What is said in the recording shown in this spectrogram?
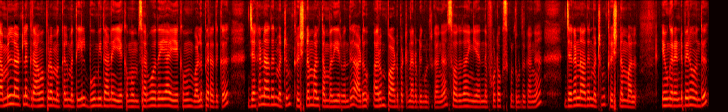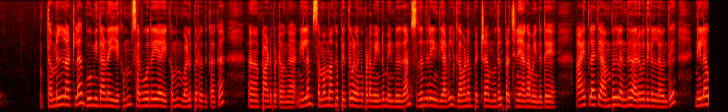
தமிழ்நாட்டில் கிராமப்புற மக்கள் மத்தியில் பூமிதான இயக்கமும் சர்வோதயா இயக்கமும் வலுப்பெறதுக்கு ஜெகநாதன் மற்றும் கிருஷ்ணம்மாள் தம்பதியர் வந்து அடு அரும் பாடுபட்டனர் அப்படின்னு கொடுத்துருக்காங்க. ஸோ அதை தான் இங்கே அந்த ஃபோட்டோஸ் கொடுத்து கொடுத்துருக்காங்க. ஜெகநாதன் மற்றும் கிருஷ்ணம்மாள். இவங்க ரெண்டு பேரும் வந்து தமிழ்நாட்டில் பூமிதான இயக்கமும் சர்வோதய இயக்கமும் வலுப்பெறதுக்காக பாடுபட்டவங்க. நிலம் சமமாக பிரித்து வழங்கப்பட வேண்டும் என்பதுதான் சுதந்திர இந்தியாவில் கவனம் பெற்ற முதல் பிரச்சனையாக அமைந்தது. ஆயிரத்தி தொள்ளாயிரத்தி ஐம்பதுலேருந்து அறுபதுகளில் வந்து நில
